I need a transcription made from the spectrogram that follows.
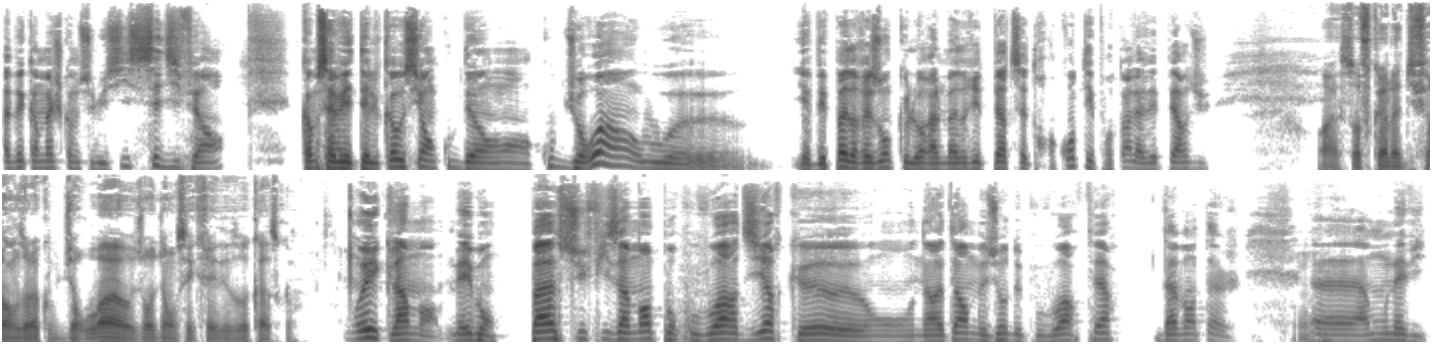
avec un match comme celui-ci, c'est différent. Comme ça avait été le cas aussi en Coupe, de- en coupe du Roi, hein, où euh, il n'y avait pas de raison que le Real Madrid perde cette rencontre et pourtant elle avait perdu. Ouais, sauf qu'à la différence de la Coupe du Roi, aujourd'hui, on s'est créé des occasions. Quoi. Oui, clairement. Mais bon, pas suffisamment pour pouvoir dire que euh, on a été en mesure de pouvoir faire davantage, Mhm. euh, à mon avis.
